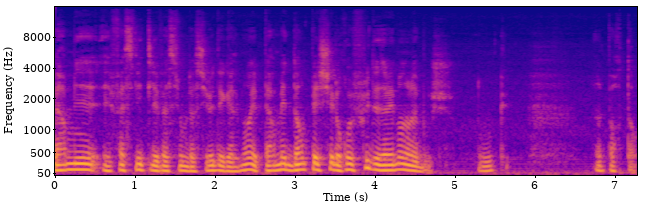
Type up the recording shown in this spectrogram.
permet et facilite l'évasion de l'osioïde également et permet d'empêcher le reflux des aliments dans la bouche. Donc, important.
